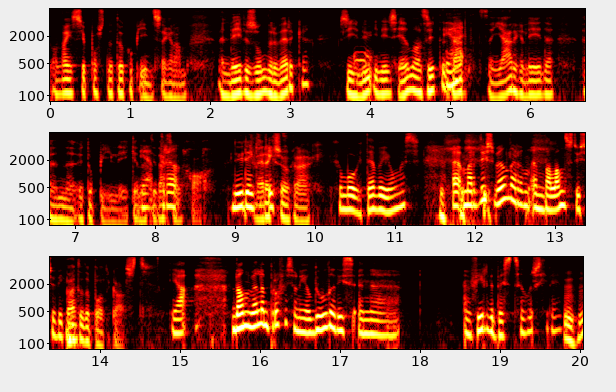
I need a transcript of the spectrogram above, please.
onlangs je post het ook op je Instagram. Een leven zonder werken zie je nu ineens helemaal zitten, Ja. nadat het een jaar geleden een eh, utopie leek. En Ja, dat je dacht van, oh, Nu ik denk ik werk echt, zo graag. je mag het hebben, jongens. Eh, maar dus wel daar een, een balans tussen vinden. Buiten de podcast. Ja, dan wel een professioneel doel. Dat is een, eh, een vierde bestseller schrijven. Mhm.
